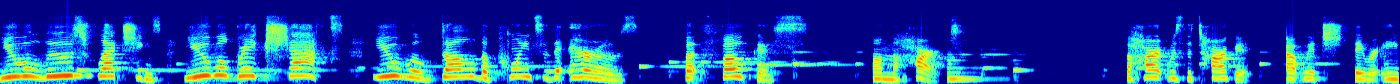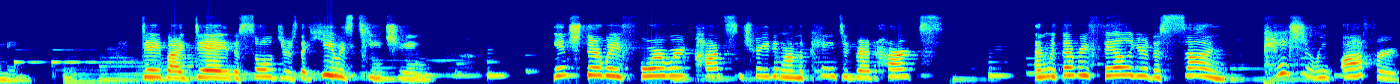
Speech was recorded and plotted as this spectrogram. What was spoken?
You will lose fletchings. You will break shafts. You will dull the points of the arrows, but focus on the heart. The heart was the target at which they were aiming. Day by day, the soldiers that he was teaching inched their way forward, concentrating on the painted red hearts. And with every failure, the son patiently offered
